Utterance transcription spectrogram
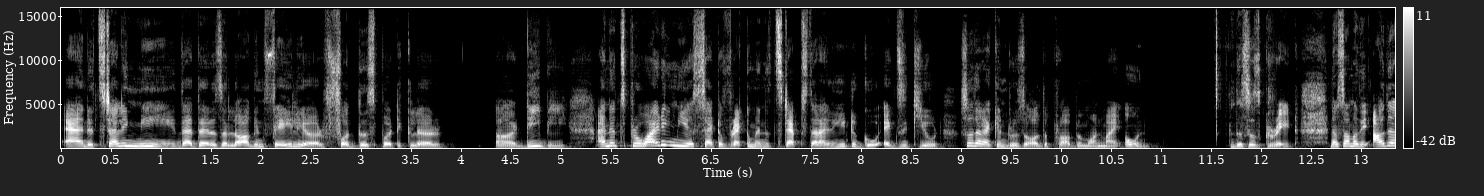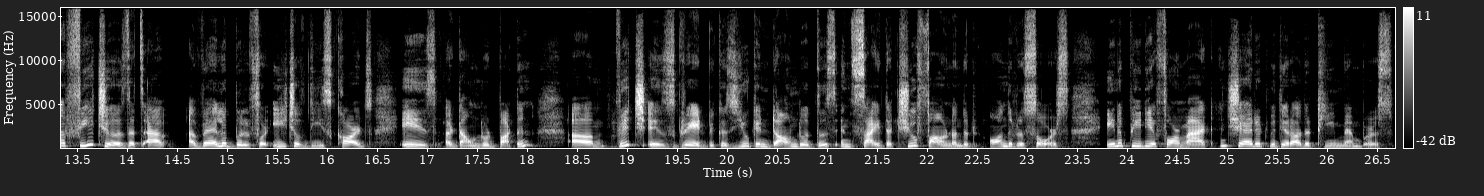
and it's telling me that there is a login failure for this particular uh, DB, and it's providing me a set of recommended steps that I need to go execute so that I can resolve the problem on my own. This is great. Now, some of the other features that's available for each of these cards is a download button, um, which is great because you can download this insight that you found on the, on the resource in a PDF format and share it with your other team members.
